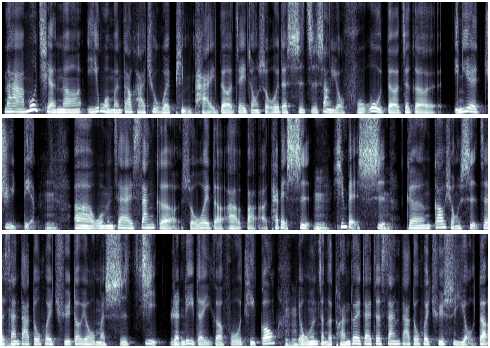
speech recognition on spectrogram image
那目前呢，以我们道卡丘为品牌的这种所谓的实质上有服务的这个。营业据点，嗯，呃，我们在三个所谓的啊，把、呃、台北市、嗯，新北市跟高雄市这三大都会区都有我们实际人力的一个服务提供，嗯、有我们整个团队在这三大都会区是有的，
